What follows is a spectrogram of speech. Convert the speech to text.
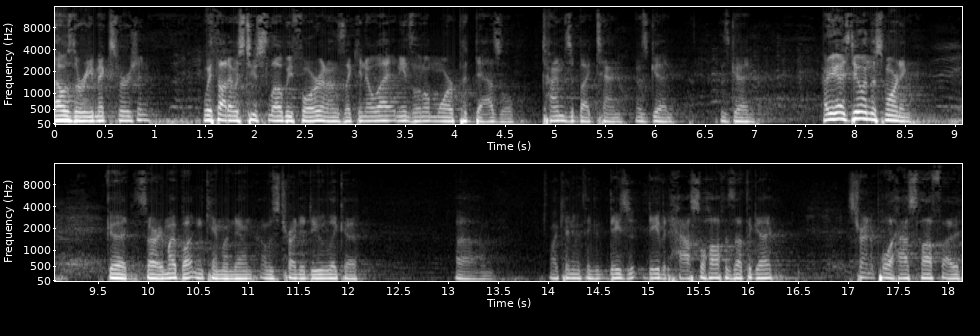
That was the remix version. We thought it was too slow before, and I was like, you know what? It needs a little more pedazzle. Times it by 10. It was good. It was good. How are you guys doing this morning? Good. Sorry, my button came undone. I was trying to do like a. Um, I can't even think of David Hasselhoff. Is that the guy? I was trying to pull a Hasselhoff. I,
